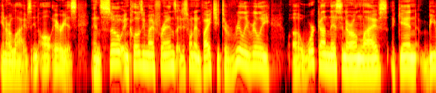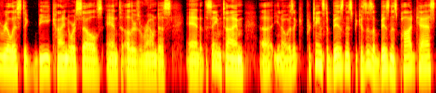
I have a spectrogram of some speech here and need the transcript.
in our lives in all areas. And so in closing my friends, I just want to invite you to really really uh, work on this in our own lives. Again, be realistic, be kind to ourselves and to others around us. And at the same time, uh, you know, as it pertains to business, because this is a business podcast,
